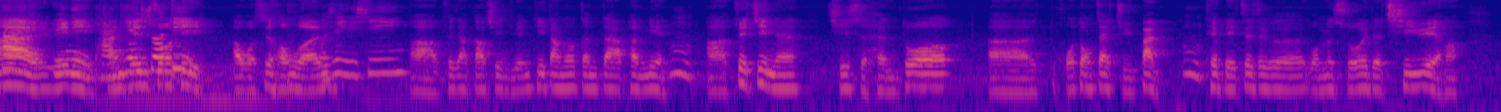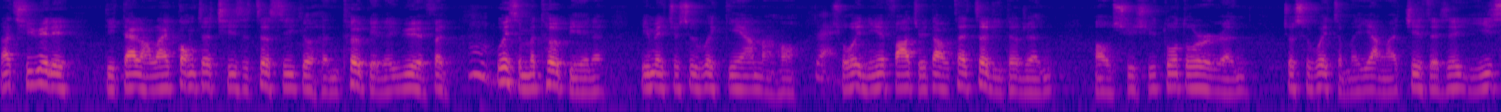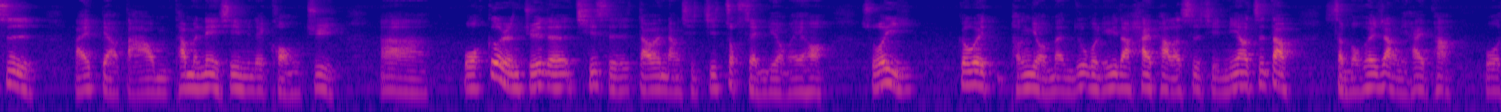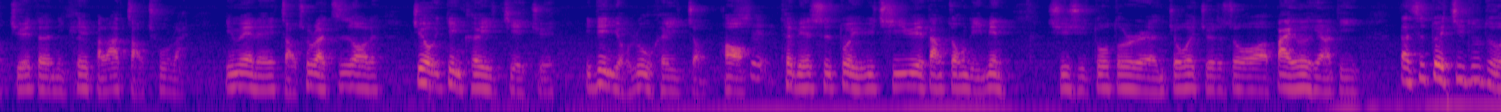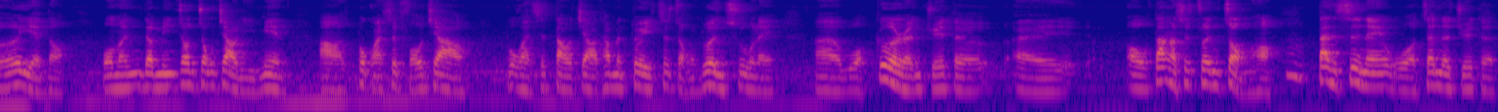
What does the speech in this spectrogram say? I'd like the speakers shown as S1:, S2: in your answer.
S1: 嗨，与你谈天说地。啊，我是洪文，
S2: 我是怡心
S1: 啊，非常高兴原地当中跟大家碰面。
S2: 嗯。
S1: 啊，最近呢，其实很多呃活动在举办，
S2: 嗯，
S1: 特别在这个我们所谓的七月哈，那七月的对台人来讲，这其实这是一个很特别的月份。
S2: 嗯，
S1: 为什么特别呢？因为就是会惊嘛哈，
S2: 对，
S1: 所以你会发觉到在这里的人，哦，许许多多的人。就是会怎么样啊？借这些仪式来表达他们内心里面的恐惧啊！我个人觉得，其实台湾人是极足善良的哈。所以各位朋友们，如果你遇到害怕的事情，你要知道什么会让你害怕。我觉得你可以把它找出来，因为呢，找出来之后呢，就一定可以解决，一定有路可以走哈。
S2: 是。
S1: 特别是对于七月当中里面。许许多多的人就会觉得说拜二兄弟，但是对基督徒而言哦，我们的民众宗教里面啊，不管是佛教，不管是道教，他们对这种论述呢，呃，我个人觉得，呃，哦，当然是尊重哈，嗯，但是呢，我真的觉得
